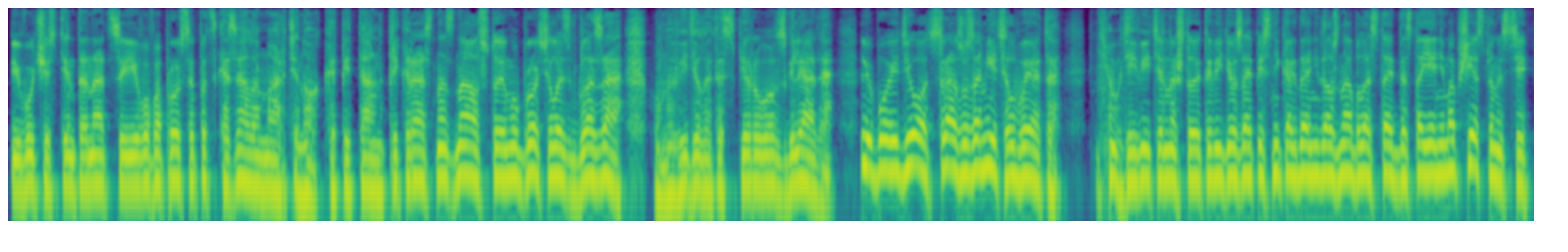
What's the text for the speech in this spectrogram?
Певучесть интонации его вопроса подсказала Мартину. Капитан прекрасно знал, что ему бросилось в глаза. Он увидел это с первого взгляда. Любой идиот сразу заметил бы это. Неудивительно, что эта видеозапись никогда не должна была стать достоянием общественности.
